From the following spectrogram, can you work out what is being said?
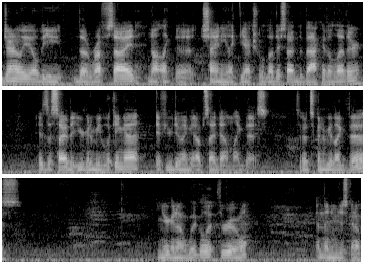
Generally, it'll be the rough side, not like the shiny, like the actual leather side. The back of the leather is the side that you're going to be looking at if you're doing it upside down like this. So it's going to be like this you're gonna wiggle it through and then you're just gonna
